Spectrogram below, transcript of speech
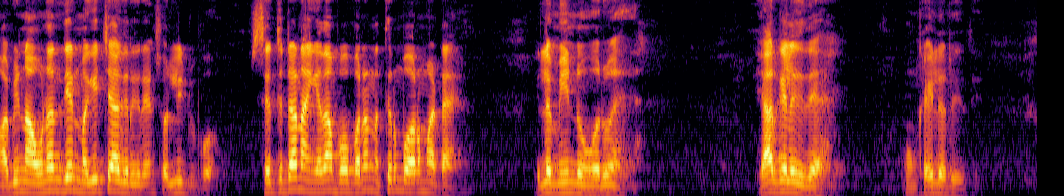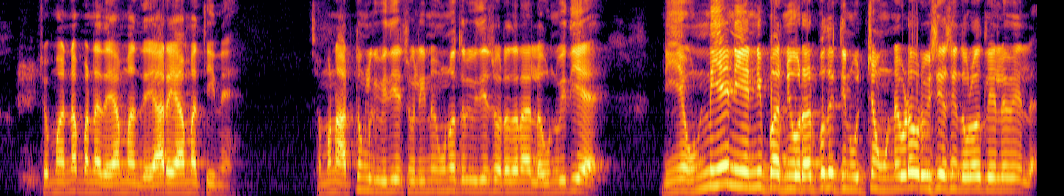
அப்படின்னு நான் உணர்ந்தேன் மகிழ்ச்சியாக இருக்கிறேன்னு சொல்லிட்டு போ. செத்துட்டா நான் இங்கே தான் போகிறேன் நான் திரும்ப வரமாட்டேன். இல்லை மீண்டும் வருவேன். யார் கையில் இருக்குதே? உன் கையில் இருக்குது. சும்மா என்ன பண்ணாத ஏமாந்து யாரை ஏமாத்தின்னு? சும்மா நான் அடுத்தவங்களுக்கு விதியை சொல்லின்னு இன்னொருத்தருக்கு விதியை சொல்கிறதுனா இல்லை. உன் விதியை நீ உன்னையே நீ எண்ணிப்பார். நீ ஒரு அற்புதத்தின் உச்சம். உன்னை விட ஒரு விசேஷம் இந்த உலகத்தில் இல்லவே இல்லை.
